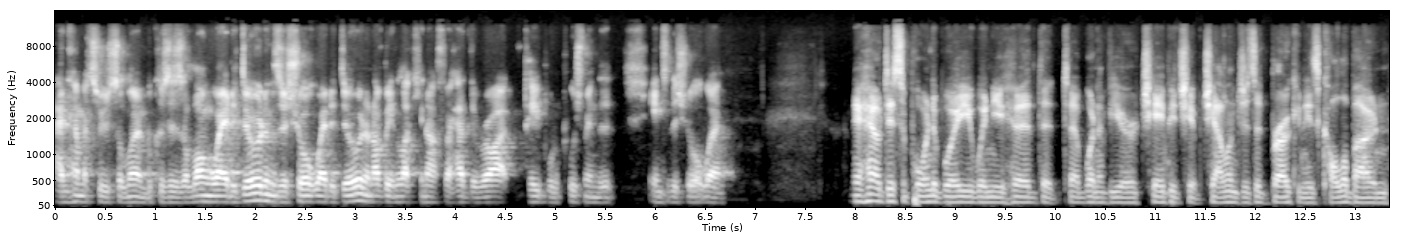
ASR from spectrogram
and how much there is to learn. Because there's a long way to do it, and there's a short way to do it. And I've been lucky enough I had the right people to push me into into the short way. Now, how disappointed were you when you heard that uh, one of your championship challengers had broken his collarbone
